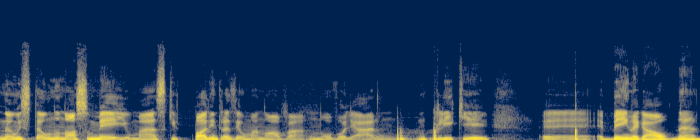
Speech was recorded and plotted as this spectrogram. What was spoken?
não estão no nosso meio, mas que podem trazer uma nova, um novo olhar, um, um clique é, é, bem legal, né?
